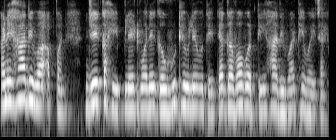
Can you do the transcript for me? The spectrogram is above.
आणि हा दिवा आपण जे काही प्लेटमध्ये गहू ठेवले होते त्या गव्हावरती हा दिवा ठेवायचा आहे.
